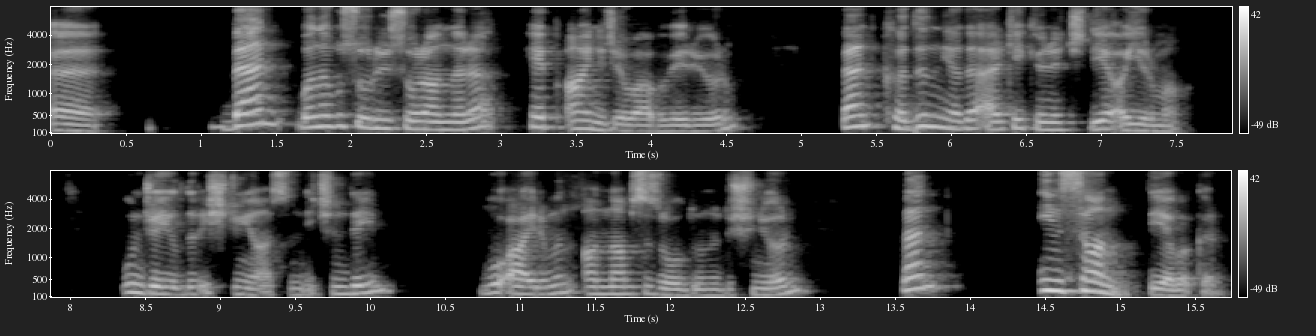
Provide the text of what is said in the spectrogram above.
Ee, ben bana bu soruyu soranlara hep aynı cevabı veriyorum. Ben kadın ya da erkek yönetici diye ayırmam. Bunca yıldır iş dünyasının içindeyim bu ayrımın anlamsız olduğunu düşünüyorum. Ben insan diye bakarım.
